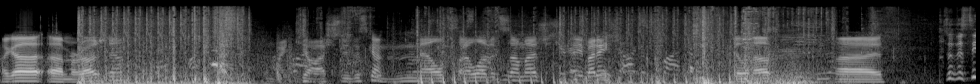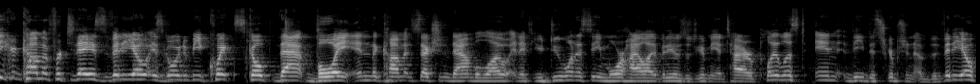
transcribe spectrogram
I got uh, Mirage down. oh my gosh, dude, this gun melts. I love it so much. Hey, buddy. Filling up. Uh, So the secret comment for today's video is going to be quick scope that boy in the comment section down below. And if you do want to see more highlight videos, there's going to be an entire playlist in the description of the video.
